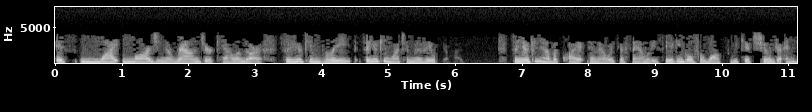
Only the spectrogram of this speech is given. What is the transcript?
It's white margin around your calendar so you can breathe, so you can watch a movie with your husband, so you can have a quiet dinner with your family, so you can go for walks with your children.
